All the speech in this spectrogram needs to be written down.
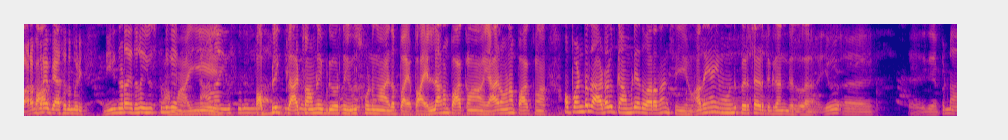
பரம்பரையா பேசுற மாதிரி. நீ என்னடா இதெல்லாம் யூஸ் பண்ணுங்க. யூஸ் பண்ணுங்க பப்ளிக் பிளாட்ஃபார்மில் இப்படி ஒருத்தன் யூஸ் பண்ணுங்க. இதை எல்லாரும் பார்க்கலாம் யார் வேணால் பார்க்கலாம் அவன் பண்ணுறது அடல் காமெடி அது வரதான் செய்யும். அதை ஏன் இவன் வந்து பெருசாக எடுத்துக்கிறான்னு தெரியல. இது எப்படின்னா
